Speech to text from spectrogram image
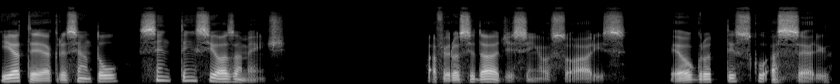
e até acrescentou sentenciosamente: A ferocidade, Sr. Soares, é o grotesco a sério.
